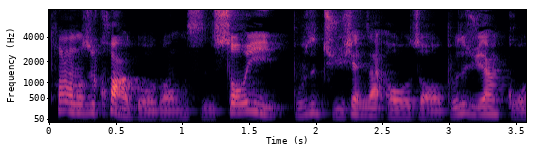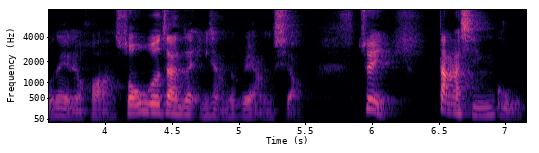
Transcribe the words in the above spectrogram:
通常都是跨国公司，收益不是局限在欧洲，不是局限国内的话，受乌俄战争影响就非常小。所以大型股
